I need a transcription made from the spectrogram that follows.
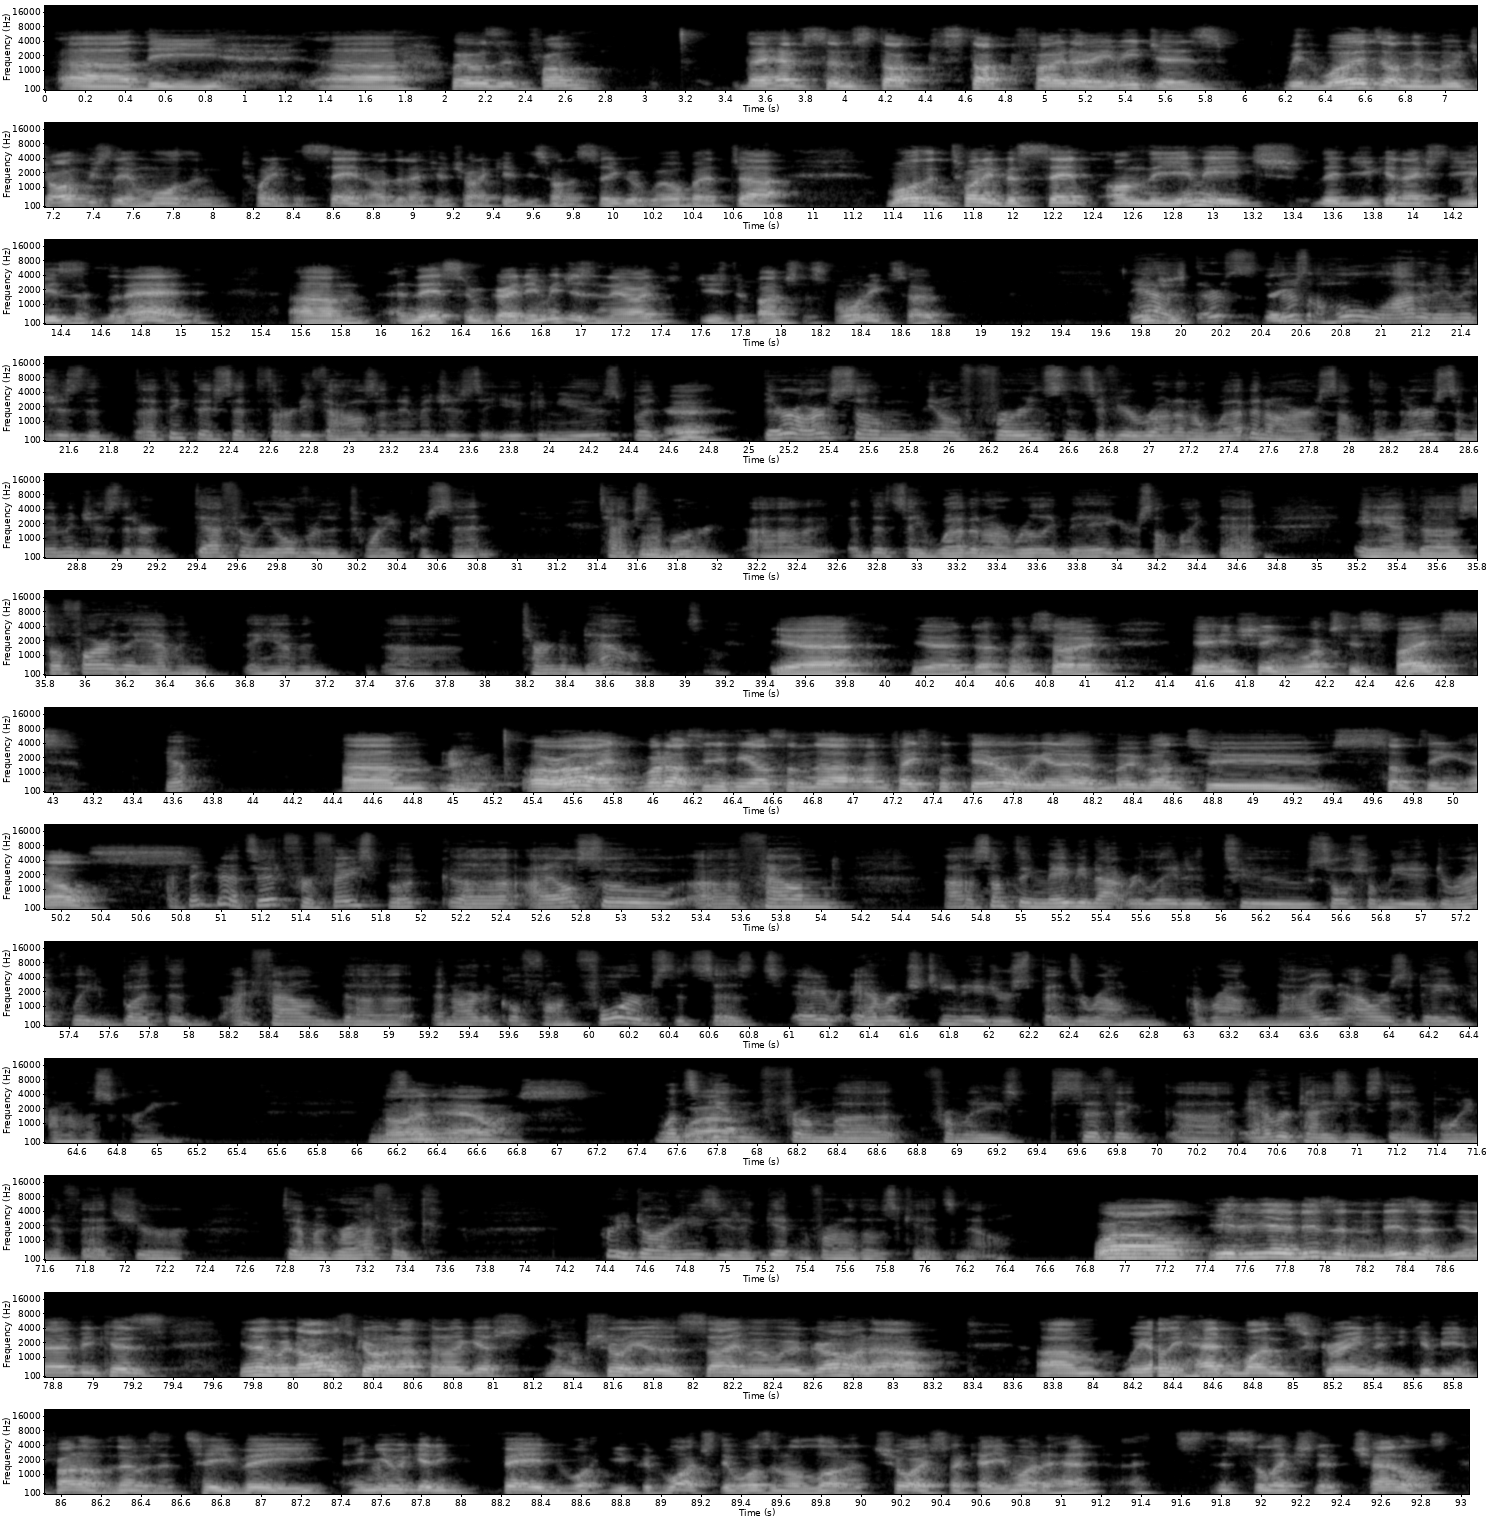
uh the uh where was it from? They have some stock stock photo images with words on them, which obviously are more than 20%. I don't know if you're trying to keep this one a secret, Will, but uh more than 20% on the image that you can actually use as an ad. Um, and there's some great images in there. I used a bunch this morning. So yeah Interesting. there's there's a whole lot of images that i think they said 30000 images that you can use but yeah, there are some, you know, for instance, if you're running a webinar or something, there are some images that are definitely over the 20% text Mhm. mark uh, that say webinar really big or something like that. And uh, so far they haven't, they haven't uh, turned them down. So, yeah, yeah, definitely. So yeah, interesting. Watch this space. Um, all right. What else? Anything else on the on Facebook there, or are we going to move on to something else? I think that's it for Facebook. Uh, I also uh, found uh, something maybe not related to social media directly, but the, I found uh, an article from Forbes that says a- average teenager spends around around nine hours a day in front of a screen. Nine so- hours. Once Wow. again, from uh, from a specific uh, advertising standpoint, if that's your demographic, pretty darn easy to get in front of those kids now. Well, yeah, it isn't. It isn't. You know, because you know when I was growing up, and I guess I'm sure you're the same. When we were growing up, um, we only had one screen that you could be in front of, and that was a TV. And you were getting fed what you could watch. There wasn't a lot of choice. Okay, you might have had a, a selection of channels,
